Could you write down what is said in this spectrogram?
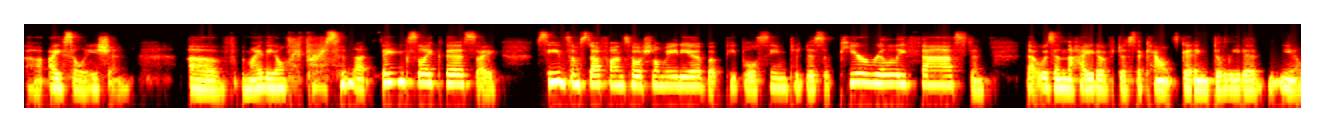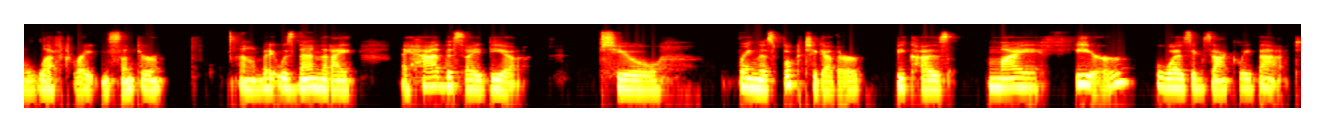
uh, isolation of am I the only person that thinks like this? I seen some stuff on social media, but people seem to disappear really fast. And that was in the height of just accounts getting deleted, you know, left, right, and center. Um, but it was then that I I had this idea to bring this book together because my fear was exactly that.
